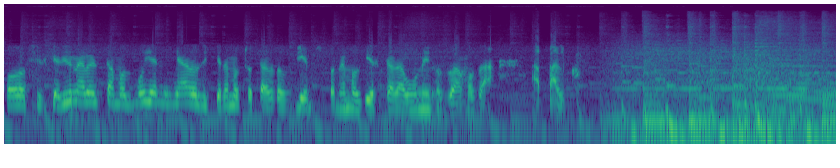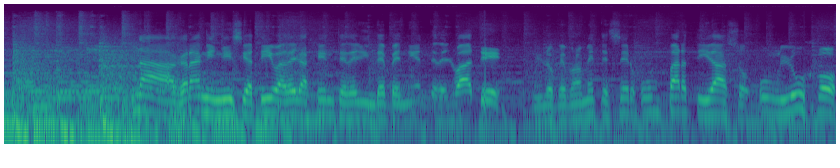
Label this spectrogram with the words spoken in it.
o si es que de una vez estamos muy aniñados y queremos tratar dos vientos, ponemos diez cada uno y nos vamos a, a palco. Una gran iniciativa de la gente del Independiente del Bate, en lo que promete ser un partidazo, un lujo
